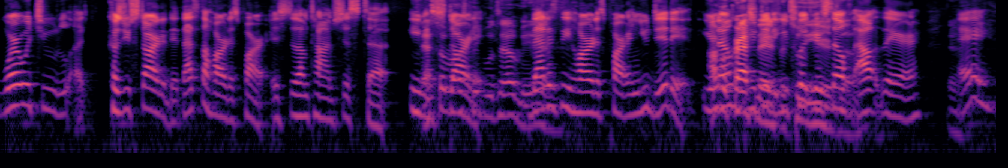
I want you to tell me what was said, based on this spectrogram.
where would you like because you started it. That's the hardest part it's sometimes just to even that's start it. people tell me, That yeah. is the hardest part and you did it. You I've know you did it. You put yourself though. out there. Yeah. hey.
